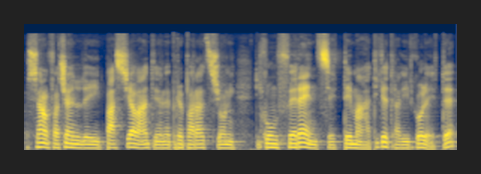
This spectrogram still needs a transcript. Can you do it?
stanno facendo dei passi avanti nelle preparazioni di conferenze tematiche, tra virgolette,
